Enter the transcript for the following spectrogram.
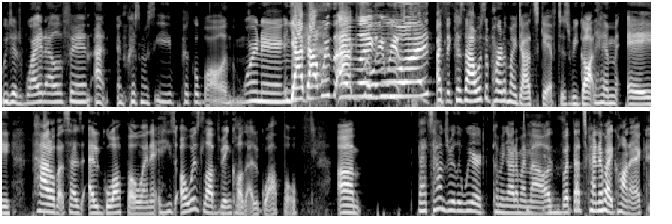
We did white elephant at, at Christmas Eve, pickleball in the morning. Yeah, that was I'm like, we- what? I think because that was a part of my dad's gift is we got him a paddle that says El Guapo in it. He's always loved being called El Guapo. Um, that sounds really weird coming out of my mouth, but that's kind of iconic.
